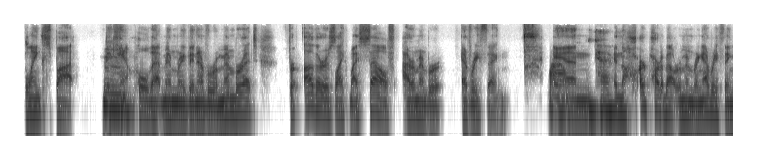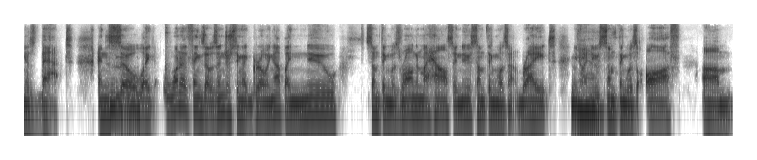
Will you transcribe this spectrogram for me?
blank spot. They mm. can't pull that memory. They never remember it. For others, like myself, I remember everything. Wow. And okay. and the hard part about remembering everything is that. And mm. so hmm. like one of the things that was interesting, like growing up, I knew something was wrong in my house. I knew something wasn't right. You know, yeah. I knew something was off. Um,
